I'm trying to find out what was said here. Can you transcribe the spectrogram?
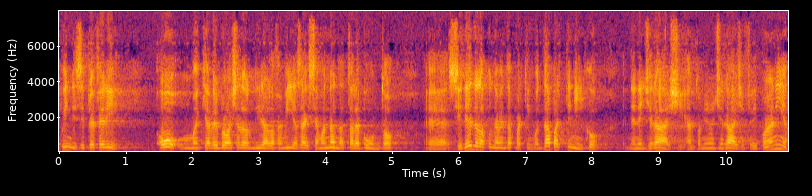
quindi si preferì o che avrebbero lasciato dire alla famiglia sai stiamo andando a tale punto, eh, si diede l'appuntamento a Partenico. Da Partenico Nene Geraci, Antonino Geraci e Filippo Nania,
